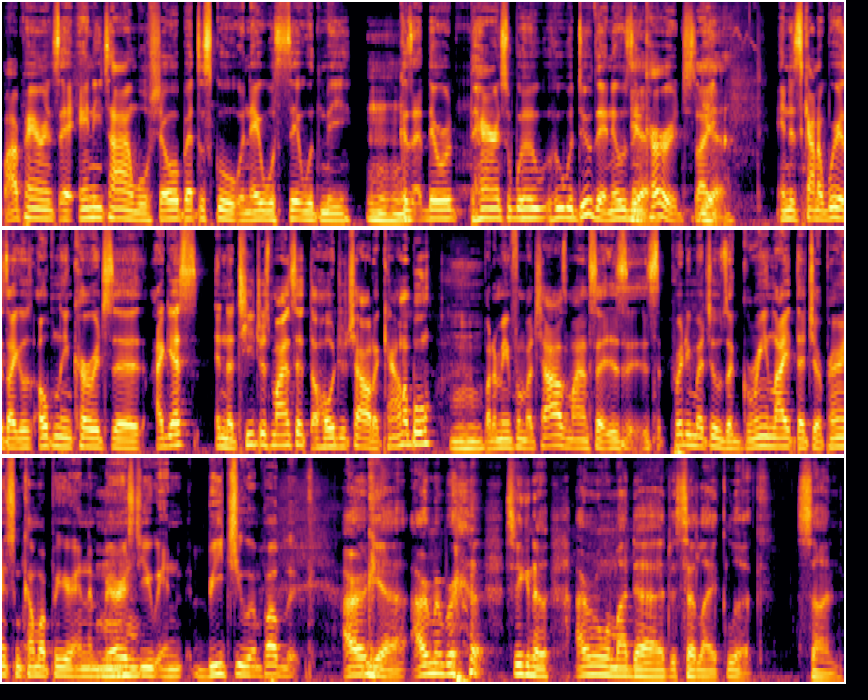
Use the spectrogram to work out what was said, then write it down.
my parents at any time will show up at the school and they will sit with me because there were parents who who would do that and it was Mm-hmm. Yeah. encouraged. Like, Yeah. And it's kind of weird. It's like it was openly encouraged to, I guess, in the teacher's mindset to hold your child accountable. Mm-hmm. But I mean, from a child's mindset, it's, it's pretty much it was a green light that your parents can come up here and embarrass Mm-hmm. you and beat you in public. I yeah, I remember. speaking of, I remember when my dad said like, "Look, son,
